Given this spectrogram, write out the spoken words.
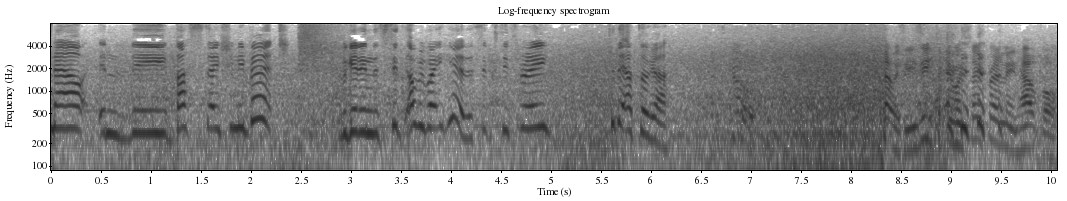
Now in the bus station bit. We're getting the six oh we wait here, the 63 to the Otogar. Cool. That was easy. Everyone's so friendly and helpful.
